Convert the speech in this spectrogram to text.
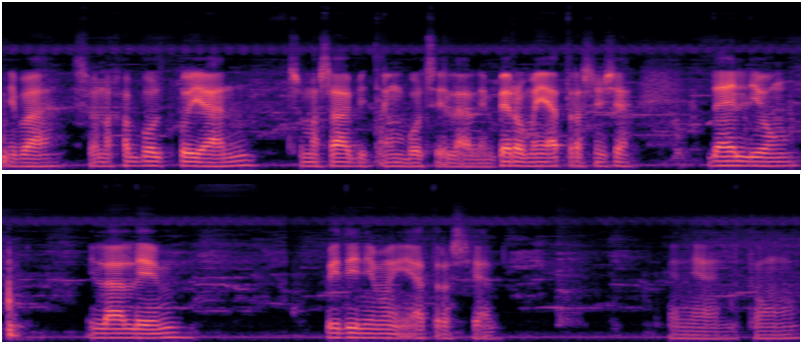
Diba? So naka bolt po yan. Sumasabit yung bolt sa ilalim. Pero may atras nyo siya. Dahil yung ilalim pwede nyo mang i-atras yan ganyan itong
